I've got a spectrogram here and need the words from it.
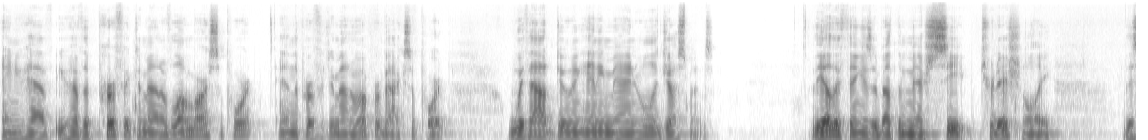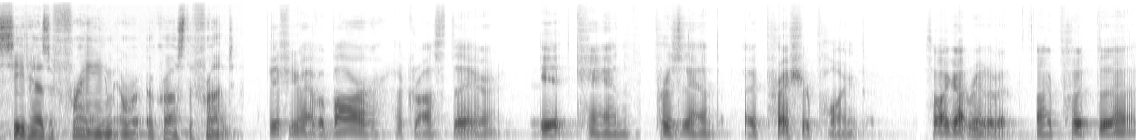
and you have, you have the perfect amount of lumbar support and the perfect amount of upper back support without doing any manual adjustments. The other thing is about the mesh seat. Traditionally, the seat has a frame across the front. If you have a bar across there, it can present a pressure point. So I got rid of it. I put the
